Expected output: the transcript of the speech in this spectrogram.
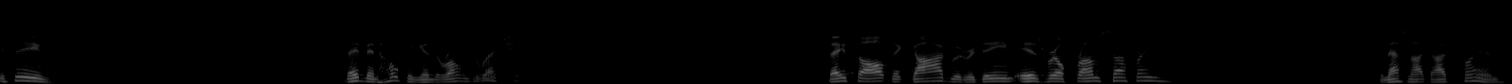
You see, they've been hoping in the wrong direction. They thought that God would redeem Israel from suffering, and that's not God's plan.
